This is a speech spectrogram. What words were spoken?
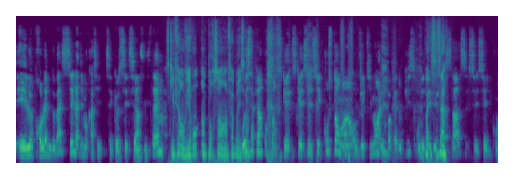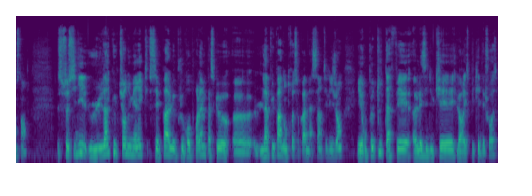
et le problème de base, c'est la démocratie. C'est que c'est un système. Ce qui fait environ 1%, hein, Fabrice. Oui, hein. ça fait 1%. C'est constant, hein, objectivement, à l'époque Adopis, on était déjà ça, ça c'est une constante. Ceci dit, l'inculture numérique, c'est pas le plus gros problème parce que euh, la plupart d'entre eux sont quand même assez intelligents et on peut tout à fait euh, les éduquer, leur expliquer des choses.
